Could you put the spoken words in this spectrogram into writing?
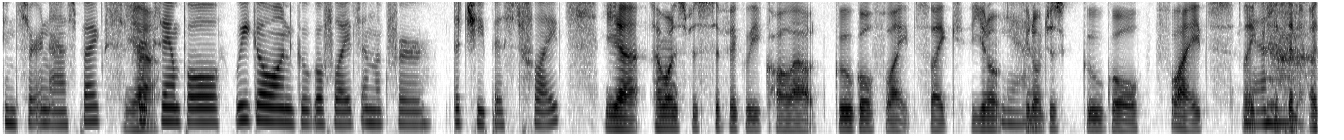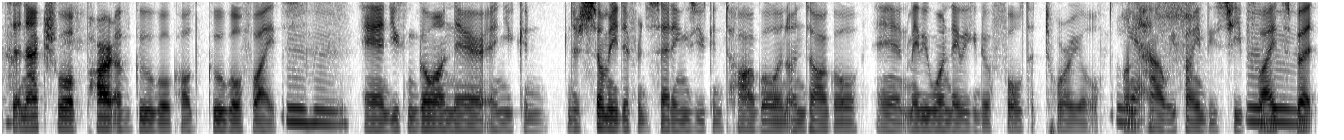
in certain aspects. For example, we go on Google Flights and look for the cheapest flights. Yeah, I want to specifically call out Google Flights. Like you don't Yeah. you don't just Google flights. Like Yeah. it's an it's an actual part of Google called Google Flights. Mm-hmm. and you can go on there and you can there's so many different settings you can toggle and untoggle and maybe one day we can do a full tutorial on how we find these cheap flights Mhm. but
